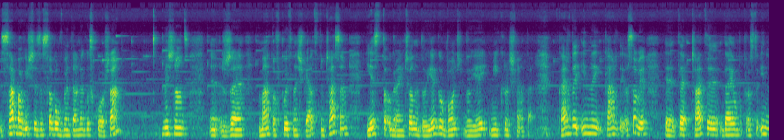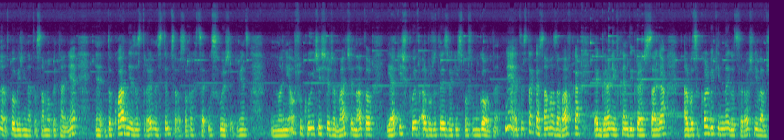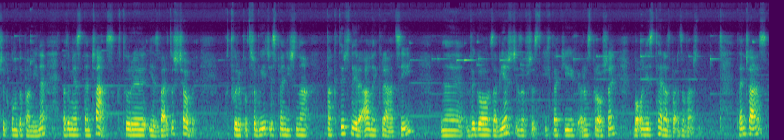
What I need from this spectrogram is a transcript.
sam bawi się ze sobą w mentalnego skłosza, myśląc, że ma to wpływ na świat, tymczasem jest to ograniczone do jego bądź do jej mikroświata. Każdej innej, każdej osobie e, te czaty dają po prostu inne odpowiedzi na to samo pytanie, e, dokładnie zestrojone z tym, co osoba chce usłyszeć. Więc no nie oszukujcie się, że macie na to jakiś wpływ albo że to jest w jakiś sposób godne. Nie, to jest taka sama zabawka jak granie w Candy Crush Saga albo cokolwiek innego, co rośnie Wam szybką dopaminę. Natomiast ten czas, który jest wartościowy, który potrzebujecie spędzić na faktycznej, realnej kreacji, Wy go zabierzcie ze wszystkich takich rozproszeń, bo on jest teraz bardzo ważny. Ten czas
